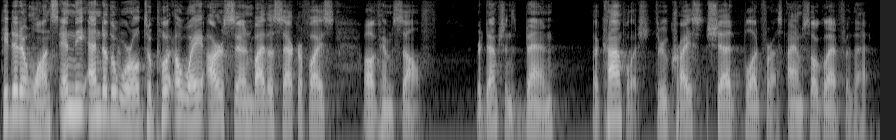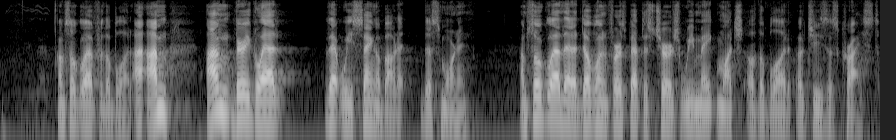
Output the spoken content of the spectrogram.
He did it once in the end of the world to put away our sin by the sacrifice of himself. Redemption's been accomplished through Christ's shed blood for us. I am so glad for that. I'm so glad for the blood. I, I'm, I'm very glad that we sang about it this morning. I'm so glad that at Dublin First Baptist Church we make much of the blood of Jesus Christ.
